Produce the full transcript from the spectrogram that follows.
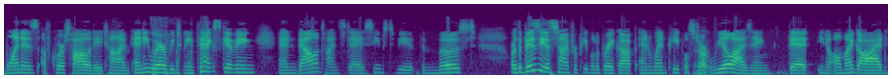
One is, of course, holiday time. Anywhere between Thanksgiving and Valentine's Day seems to be the most or the busiest time for people to break up and when people start realizing that, you know, oh my God,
